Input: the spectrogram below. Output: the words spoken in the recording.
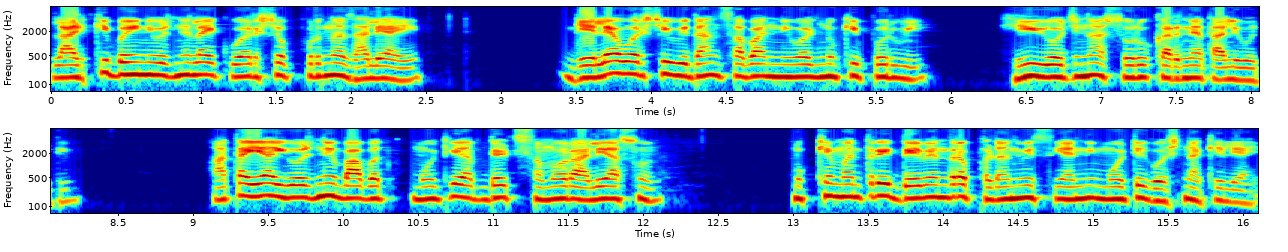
लाडकी बहीण योजनेला एक वर्ष पूर्ण झाले आहे. गेल्या वर्षी विधानसभा निवडणुकीपूर्वी ही योजना सुरू करण्यात आली होती. आता या योजनेबाबत मोठी अपडेट समोर आली असून मुख्यमंत्री देवेंद्र फडणवीस यांनी मोठी घोषणा केली आहे.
